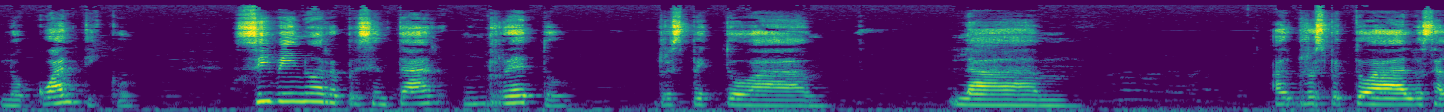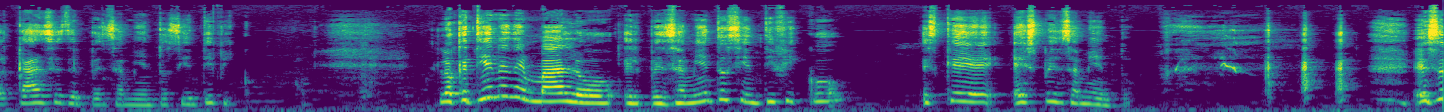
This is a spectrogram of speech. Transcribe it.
lo cuántico, sí vino a representar un reto respecto a la respecto a los alcances del pensamiento científico. Lo que tiene de malo el pensamiento científico es que es pensamiento. Eso,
